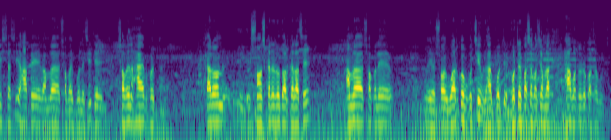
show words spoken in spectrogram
বিশ্বাসী, হাতে আমরা সবাই বলেছি যে সবাই হায় ভোট নয়। কারণ সংস্কারেরও দরকার আছে। আমরা সকলে ওয়ার্কও করছি ভোটের পাশাপাশি আমরা হা ভোটেরও কথা বলছি।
